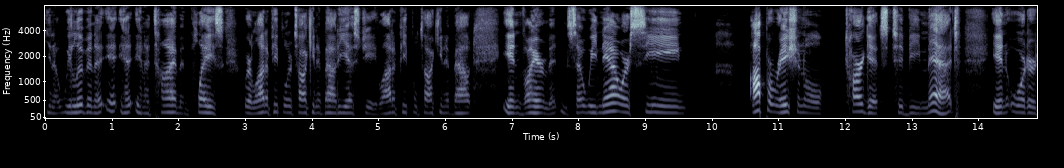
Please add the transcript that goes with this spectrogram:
you know, we live in a in a time and place where a lot of people are talking about ESG, a lot of people talking about environment, and so we now are seeing operational targets to be met in order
